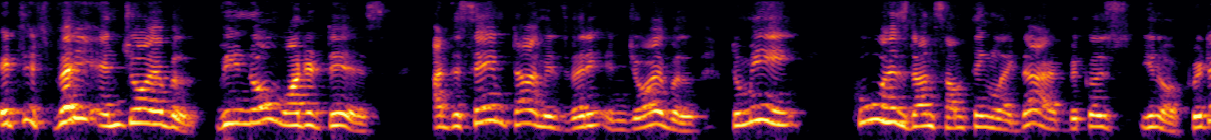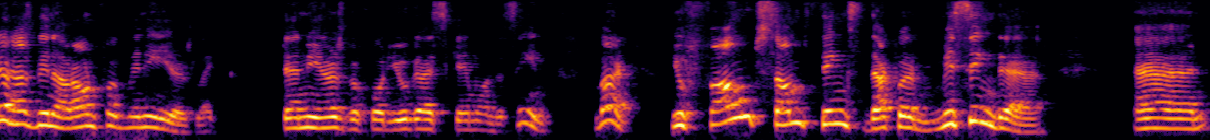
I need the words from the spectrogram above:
It's it's very enjoyable. We know what it is. At the same time, it's very enjoyable. To me, who has done something like that? Because you know, Twitter has been around for many years, like 10 years before you guys came on the scene. But you found some things that were missing there, and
